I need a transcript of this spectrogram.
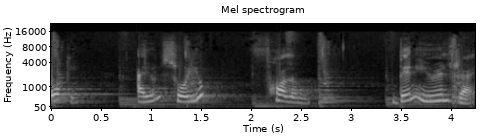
Okay, I will show you. Follow me. Then you will try.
